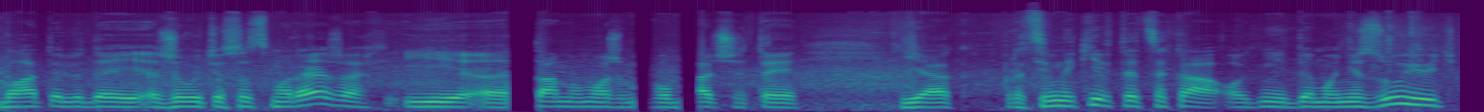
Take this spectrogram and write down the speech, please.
Багато людей живуть у соцмережах, і е, там ми можемо побачити, як працівників ТЦК одні демонізують,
